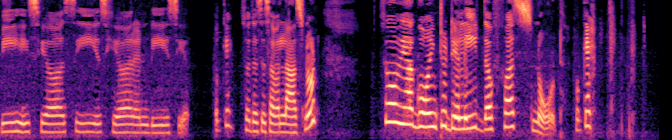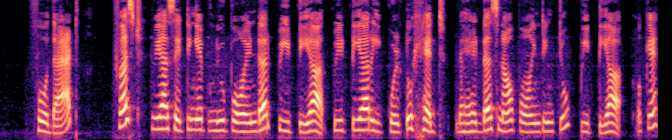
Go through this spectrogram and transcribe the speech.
b is here c is here and d is here. Okay? So this is our last node. So we are going to delete the first node. Okay? For that first we are setting a new pointer ptr ptr equal to head. The head is now pointing to ptr okay?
